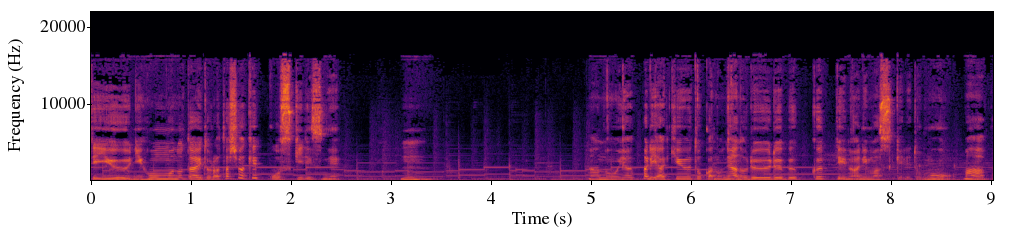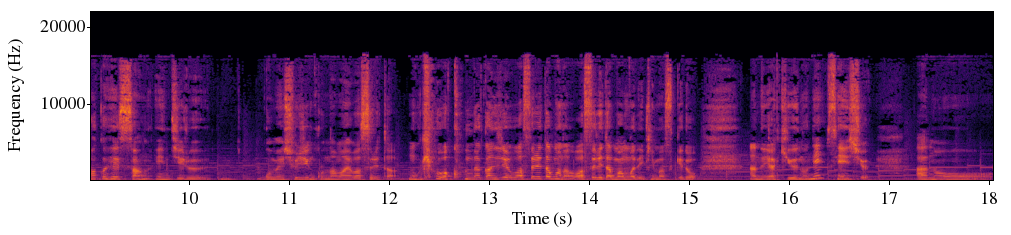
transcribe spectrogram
ていう日本語のタイトル、私は結構好きですね。うん。あの、やっぱり野球とかのね、あの、ルールブックっていうのありますけれども、まあ、パク・ヘッサン演じる、ごめん、主人公名前忘れた。もう今日はこんな感じで忘れたものは忘れたままでいきますけど、あの、野球のね、選手、あの、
